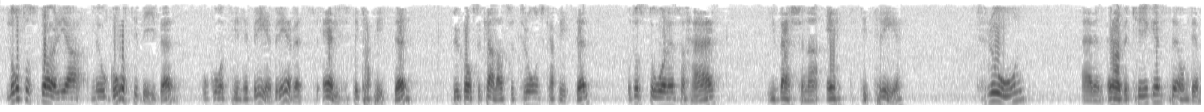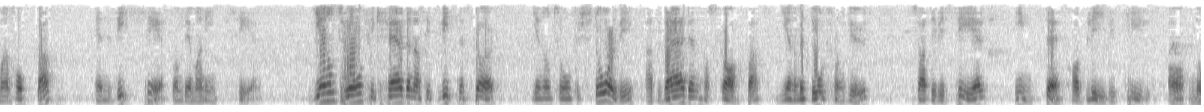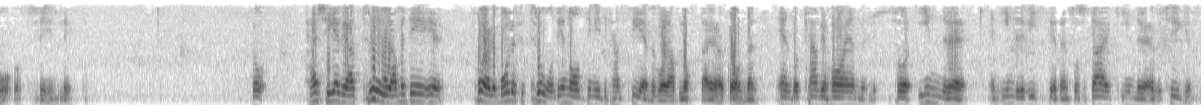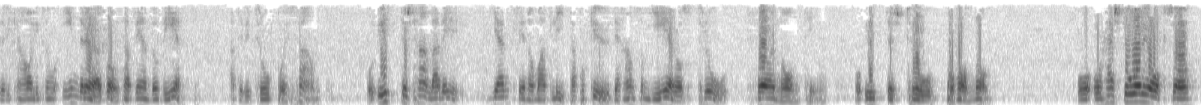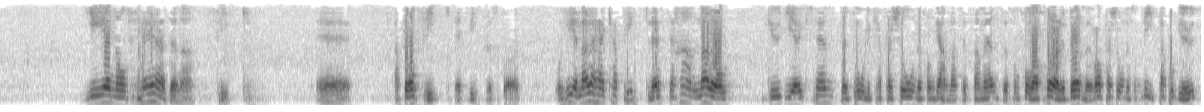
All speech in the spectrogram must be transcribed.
låt oss börja med att gå till Bibeln och gå till Hebreerbrevets elfte kapitel. Det brukar också kallas för trons kapitel. Och då står det så här i verserna 1 till 3. Tron är en övertygelse om det man hoppas, en visshet om det man inte ser. Genom tron fick fäderna sitt vittnesbörd. Genom tron förstår vi att världen har skapats genom ett ord från Gud, så att det vi ser inte har blivit till av något synligt. Så här ser vi att tro, ja men det är föremålet för tron, det är någonting vi inte kan se med våra blotta ögon. Men ändå kan vi ha en så inre, en inre visshet, en så stark inre övertygelse. Vi kan ha liksom inre ögon så att vi ändå vet att det vi tror på är sant. Och ytterst handlar det egentligen om att lita på Gud. Det är han som ger oss tro för någonting och ytterst tro på honom. Och, och här står det också genom fäderna fick eh, att de fick ett vittnesbörd. Och hela det här kapitlet, det handlar om Gud ger exempel på olika personer från gamla testamentet som får vara föredömen. Det var personer som litar på Gud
